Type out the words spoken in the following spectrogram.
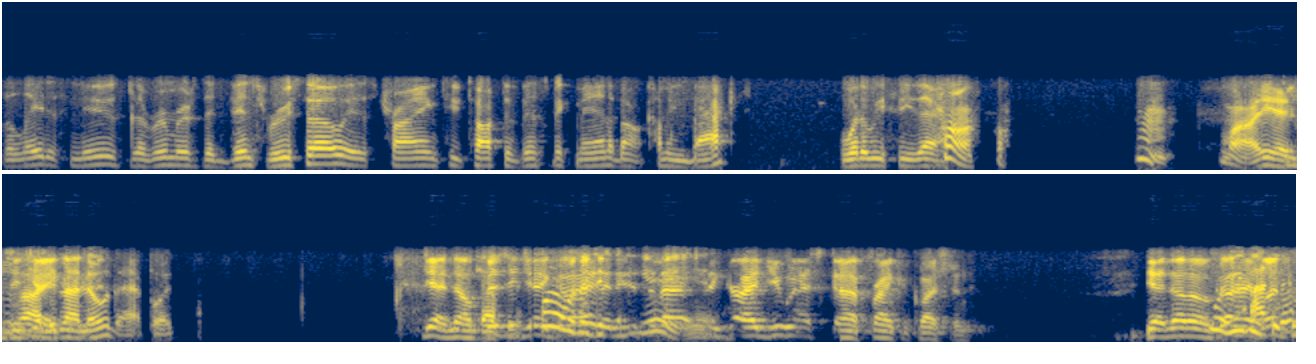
the latest news, the rumors that Vince Russo is trying to talk to Vince McMahon about coming back. What do we see there? Huh. Hmm. Well, I, Busy I Jay. did not know that, but Yeah, no, Gotcha. Busy Jay, Well, go ahead and a- answer that. yeah. Go ahead, you ask uh, Frank a question. Yeah, no, no, go Well, ahead. I Let think,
